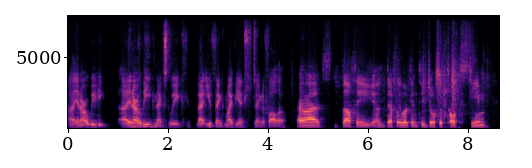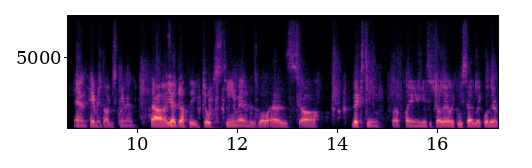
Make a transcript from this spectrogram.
uh, in our week uh, in our league next week that you think might be interesting to follow? Uh, it's definitely uh, definitely look into Joseph Talk's team. And hey, my dog just came in. Uh, yeah, definitely Joseph's team, and as well as uh, Vic's team uh, playing against each other. Like we said, like whether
